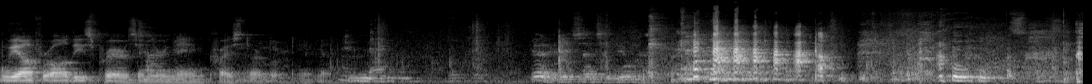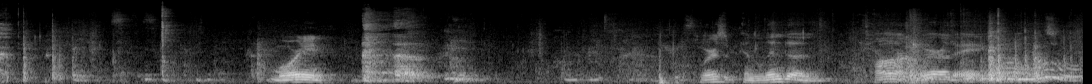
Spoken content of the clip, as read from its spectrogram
We offer all these prayers in your name, Christ our Lord. Amen. Amen. You had a good sense of humor. Morning. Where's, and Linda and Tom, where are they? Oh,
